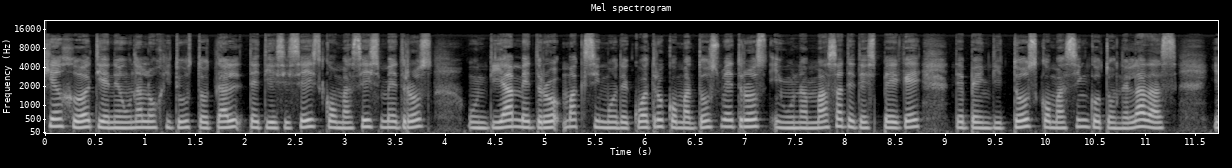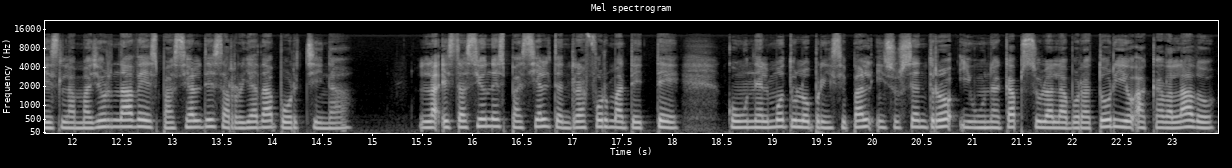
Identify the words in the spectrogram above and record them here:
Tianhe tiene una longitud total de 16,6 metros, un diámetro máximo de 4,2 metros y una masa de despegue de 22,5 toneladas, y es la mayor nave espacial desarrollada por China. La estación espacial tendrá forma de T, con el módulo principal en su centro y una cápsula laboratorio a cada lado.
